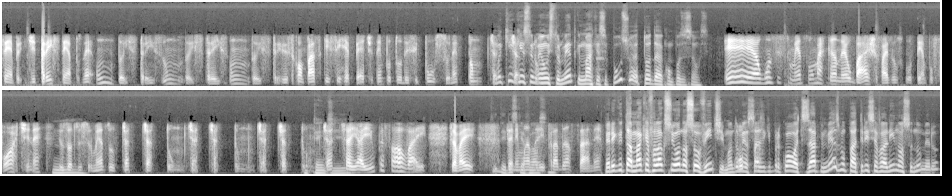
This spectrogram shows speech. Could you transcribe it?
sempre de três tempos, né? Um, dois, três, um, dois, três, um, dois, três. Esse compasso que se repete o tempo todo, esse pulso, né? Pum, tchá, Mas que, tchá, que é um instrumento que marca esse pulso ou é toda a composição? assim? E alguns instrumentos vão marcando, né? O baixo faz o, o tempo forte, né? E os Hum. outros instrumentos, o tchá tchá tum, tchá tchá tum, tchá tchá tum, tchá Entendi. tchá. E aí o pessoal vai, já vai se que é animando aí pra dançar, né? Peraí que o Itamar quer falar com o senhor, nosso ouvinte. Mandou Opa. mensagem aqui para qual WhatsApp mesmo? Patrícia Valim, nosso número.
